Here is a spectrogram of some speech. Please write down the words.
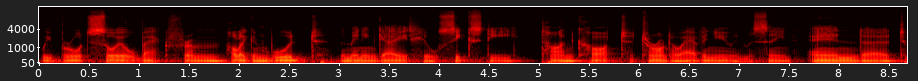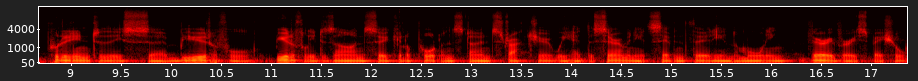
We brought soil back from Polygon Wood, the Menin Gate, Hill 60, Tyne Cot, Toronto Avenue in Messines, and uh, to put it into this uh, beautiful, beautifully designed circular Portland stone structure. We had the ceremony at 7:30 in the morning. Very, very special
